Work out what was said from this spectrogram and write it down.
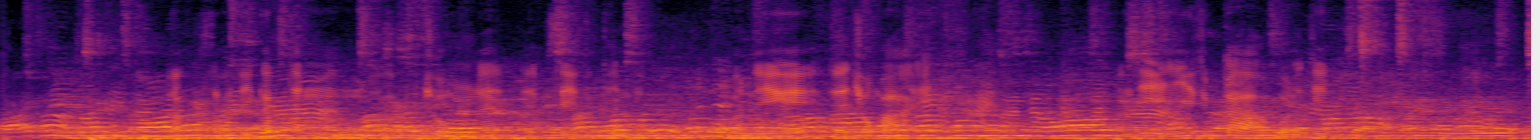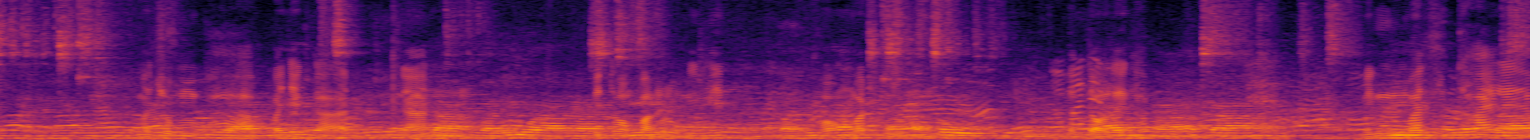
ครับสวัสดีครับท่านผู้ชมและเอฟซีทุกท่านครับวันนี้ในช่วงบ่ายวันที่ 29 วันอาทิตย์ มาชมภาพบรรยากาศงานปิดทองฝังลูกนิมิตของวัดหงส์กันต่อเลยครับเป็นวันสุดท้ายแล้ว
